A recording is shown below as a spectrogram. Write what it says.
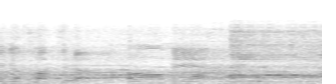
I think I fucked it up. Oh man.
